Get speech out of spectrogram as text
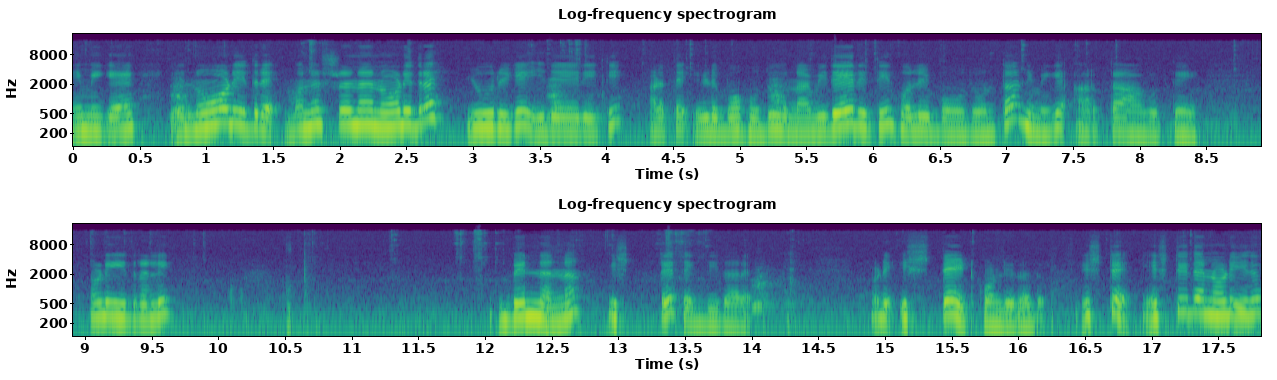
ನಿಮಗೆ ನೋಡಿದರೆ, ಮನುಷ್ಯರನ್ನ ನೋಡಿದರೆ ಇವರಿಗೆ ಇದೇ ರೀತಿ ಅಳತೆ ಇಡಬಹುದು ನಾವು ಇದೇ ರೀತಿ ಹೊಲಿಬಹುದು ಅಂತ ನಿಮಗೆ ಅರ್ಥ ಆಗುತ್ತೆ. ನೋಡಿ, ಇದರಲ್ಲಿ ಬೆನ್ನನ್ನು ಇಷ್ಟೇ ತೆಗೆದಿದ್ದಾರೆ. ನೋಡಿ, ಇಷ್ಟೇ ಇಟ್ಕೊಂಡಿರೋದು. ಇಷ್ಟೇ, ಎಷ್ಟಿದೆ ನೋಡಿ ಇದು?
